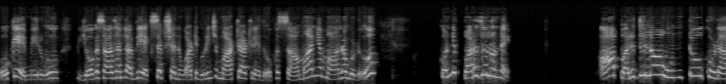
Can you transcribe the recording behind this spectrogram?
ఓకే మీరు యోగ సాధనలు అవి ఎక్సెప్షన్. వాటి గురించి మాట్లాడలేదు. ఒక సామాన్య మానవుడు కొన్ని పరిధులు ఉన్నాయి ఆ పరిధిలో ఉంటూ కూడా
